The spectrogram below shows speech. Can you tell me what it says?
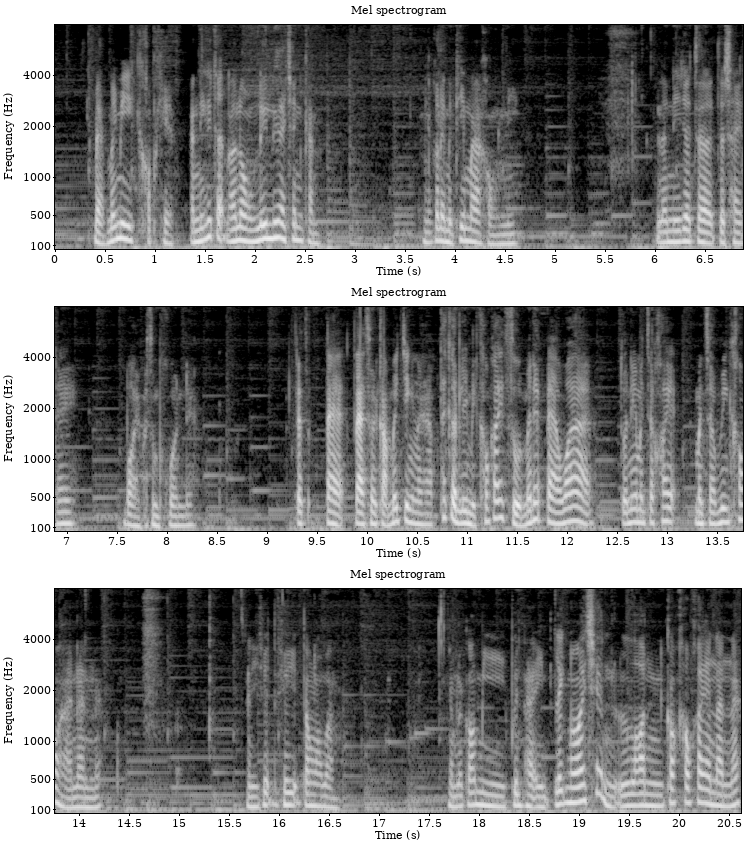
ๆ แบบไม่มีขอบเขต อันนี้ก็จะน้อยลงเรื่อยๆ เช่นกัน มันก็เลยเป็นที่มาของนี้ แล้วนี้จะจะจะใช้ได้บ่อยพอสมควรด้วยแต่แต่แต่ส่วนกลับไม่จริงนะครับ ถ้าเกิดลิมิตเข้าใกล้ศูนย์ไม่ได้แปลว่า ตัวนี้มันจะค่อยมันจะวิ่งเข้าหานันนะ อันนี้ที่ต้องระวังแล้วก็มีพื้นฐานเล็กน้อยเช่นลอนก็เข้าใกล้อันนั้นนะ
